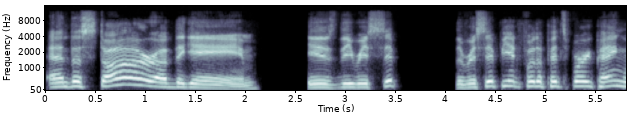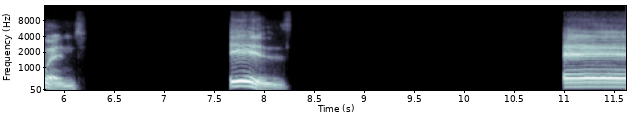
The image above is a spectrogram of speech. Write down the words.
And the star of the game is the recip- the recipient for the Pittsburgh Penguins is Evgeny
